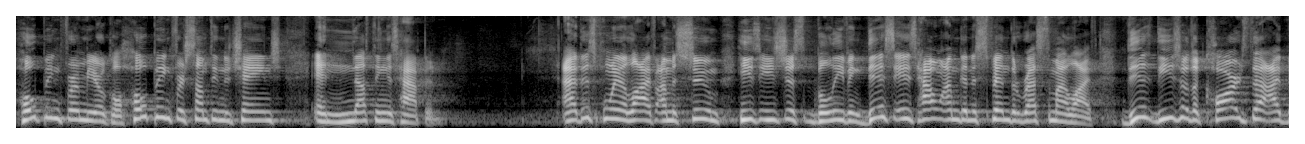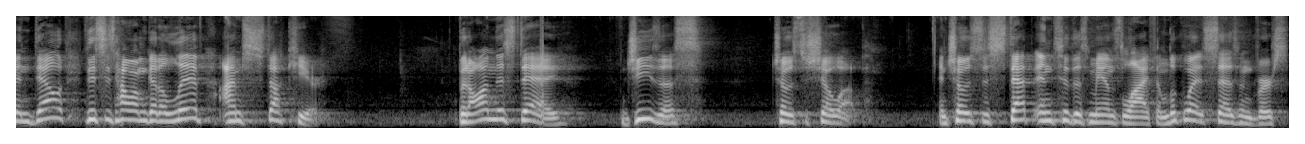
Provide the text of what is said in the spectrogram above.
hoping for a miracle, hoping for something to change, and nothing has happened. At this point in life, I'm assuming he's, he's just believing this is how I'm gonna spend the rest of my life. These are the cards that I've been dealt. This is how I'm gonna live. I'm stuck here. But on this day, Jesus chose to show up and chose to step into this man's life. And look what it says in verse,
